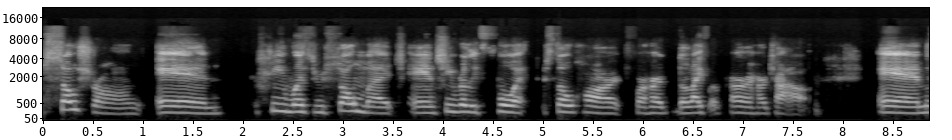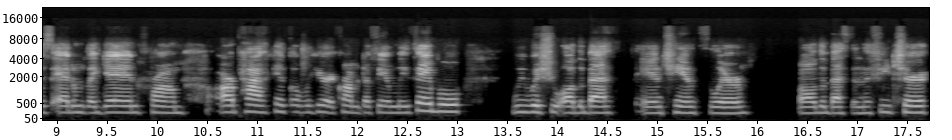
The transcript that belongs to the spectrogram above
so strong and she went through so much and she really fought so hard for her the life of her and her child. And Miss Adams, again from our podcast over here at the Family Table, we wish you all the best and Chancellor all the best in the future.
